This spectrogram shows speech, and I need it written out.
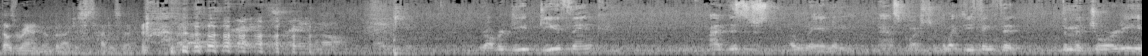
that was random but i just had to say it. No, that's great. That's random and all. Thank you. Robert, do you, do you think? I, this is just a random ass question, but like, do you think that the majority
